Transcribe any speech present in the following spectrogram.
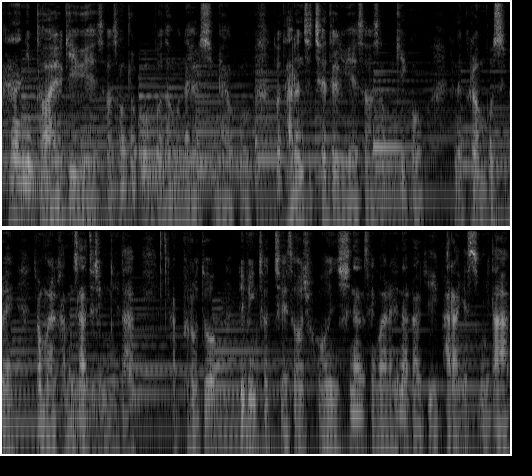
하나님 더 알기 위해서 성경 공부 너무나 열심히 하고 또 다른 지체들 위해서 섬기고 하는 그런 모습에 정말 감사드립니다. 앞으로도 리빙처치에서 좋은 신앙생활을 해나가기 바라겠습니다.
